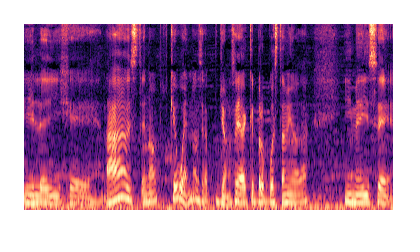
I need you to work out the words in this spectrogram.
Y le dije, ah, este, no, pues qué bueno, o sea, yo no sabía qué propuesta me iba a dar. Y me dice,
